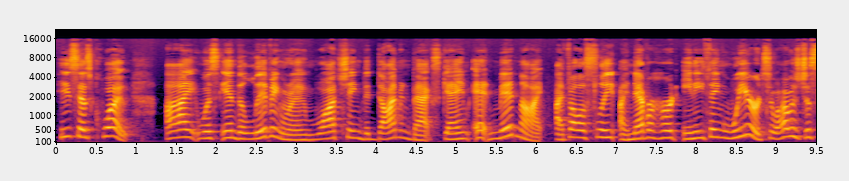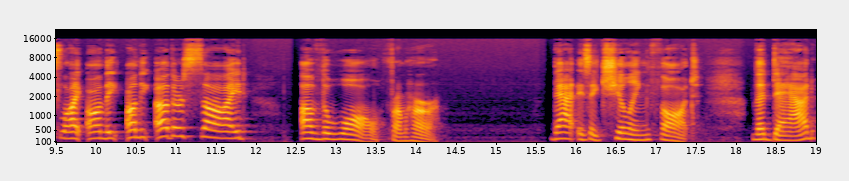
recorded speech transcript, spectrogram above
He says, quote, I was in the living room watching the Diamondbacks game at midnight. I fell asleep. I never heard anything weird, so I was just like on the on the other side of the wall from her. That is a chilling thought. The dad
